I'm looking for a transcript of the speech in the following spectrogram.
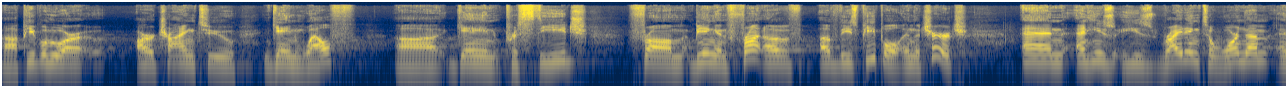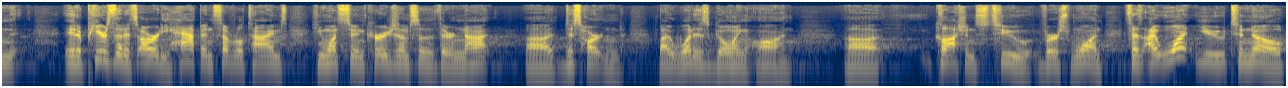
Uh, people who are, are trying to gain wealth, uh, gain prestige, from being in front of, of these people in the church. And, and he's, he's writing to warn them, and it appears that it's already happened several times. He wants to encourage them so that they're not uh, disheartened by what is going on. Uh, Colossians 2, verse 1 says, I want you to know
